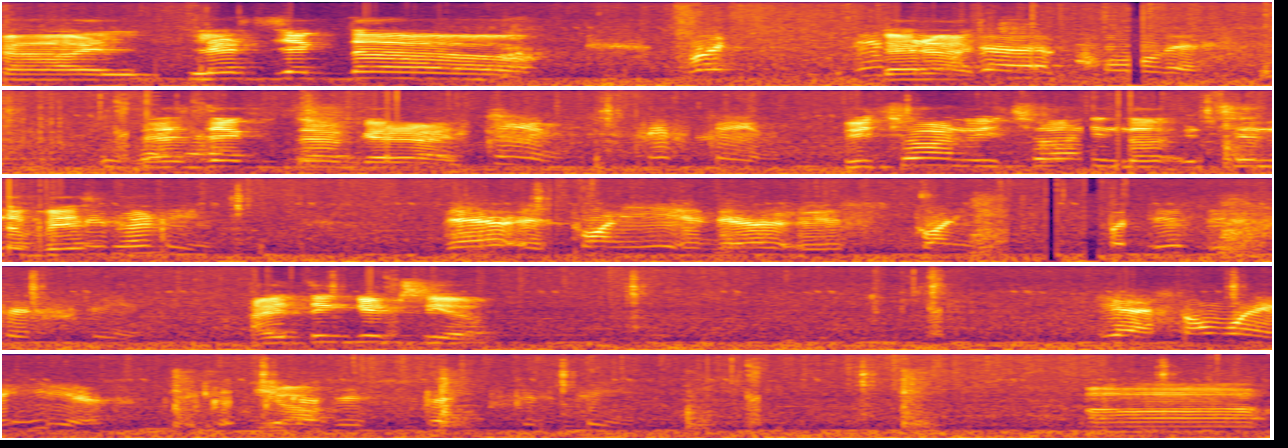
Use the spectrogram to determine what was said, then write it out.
Uh, let's check the. But this Garage. is the coldest. Let's check the garage. 15, 15, Which one? Which one? In the it's in the 15. basement. There is 20 and there is 20. But this is 15. I think it's here. Yeah, somewhere here. Because, Yeah. because it's like 15. Uh,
